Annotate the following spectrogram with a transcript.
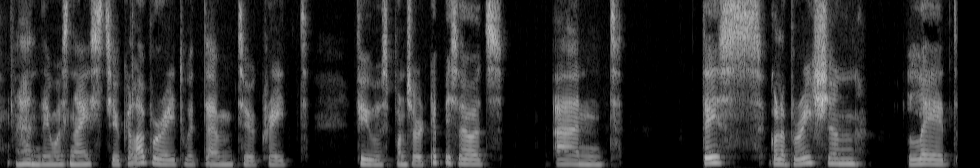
and it was nice to collaborate with them to create few sponsored episodes. And this collaboration led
